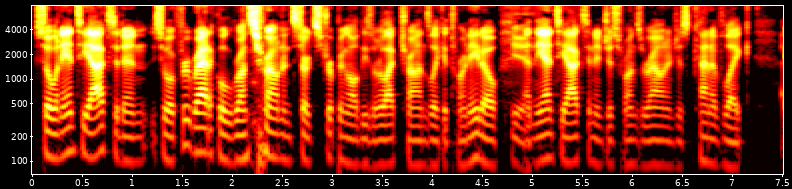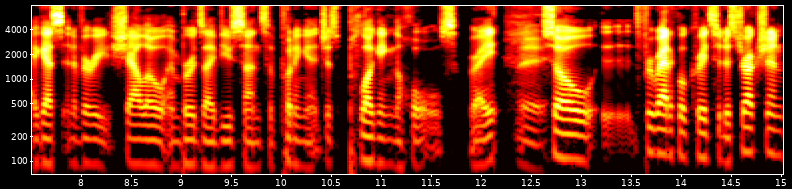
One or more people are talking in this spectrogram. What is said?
So an antioxidant, so a free radical runs around and starts stripping all these electrons like a tornado, Yeah. and the antioxidant just runs around and just kind of like, I guess, in a very shallow and bird's eye view sense of putting it, just plugging the holes, right? Right. So uh, free radical creates a destruction.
